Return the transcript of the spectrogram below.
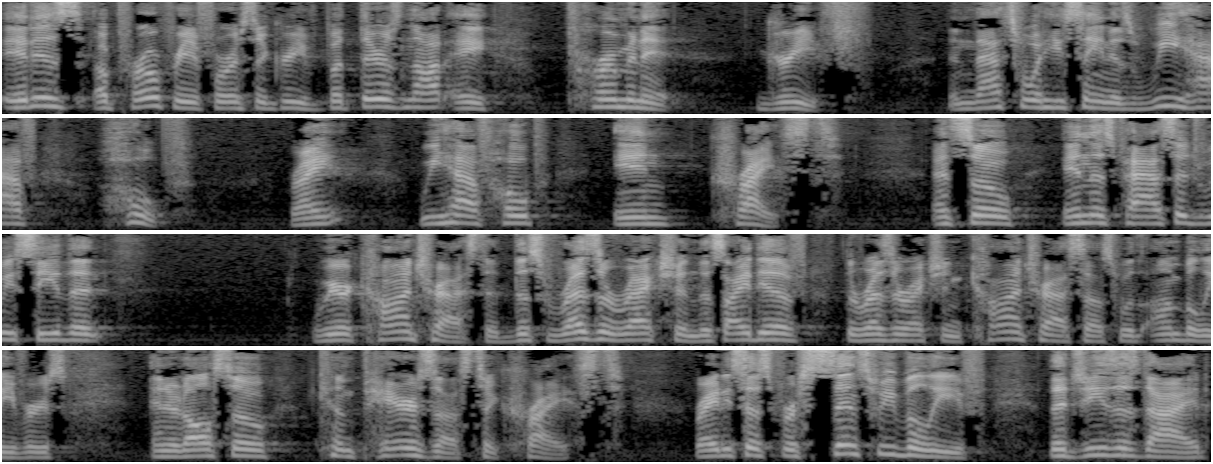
It is appropriate for us to grieve, but there's not a permanent grief. And that's what he's saying is we have hope, right? We have hope in Christ. And so in this passage we see that we are contrasted. This resurrection, this idea of the resurrection contrasts us with unbelievers, and it also compares us to Christ. Right? He says, For since we believe that Jesus died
